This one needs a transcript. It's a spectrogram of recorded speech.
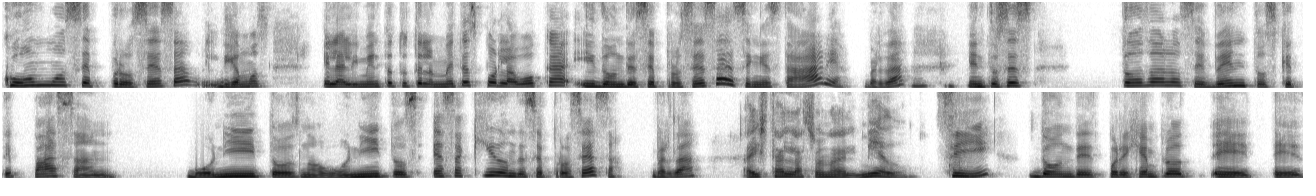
cómo se procesa, digamos, el alimento tú te lo metes por la boca y donde se procesa es en esta área, ¿verdad? Entonces, todos los eventos que te pasan, bonitos, no bonitos, es aquí donde se procesa, ¿verdad? Ahí está la zona del miedo. Sí, donde, por ejemplo, eh, te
